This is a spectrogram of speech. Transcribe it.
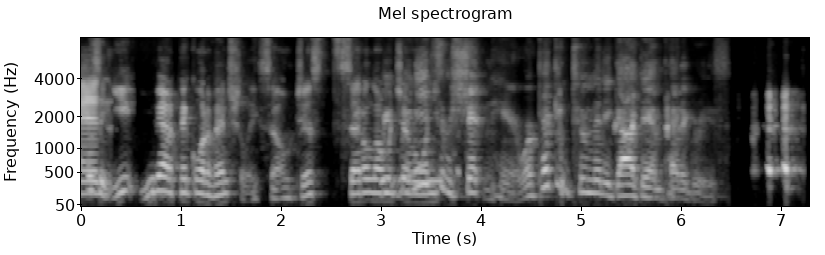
And Listen, you you got to pick one eventually. So just settle on we, we whichever one. We need You... some shit in here. We're picking too many goddamn pedigrees.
